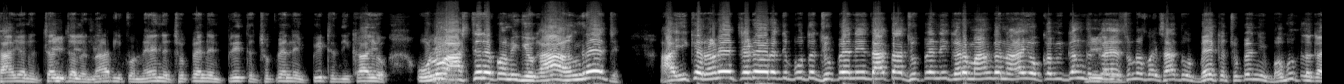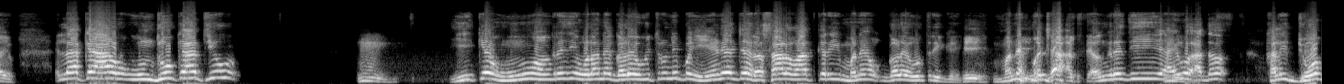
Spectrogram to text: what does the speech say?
છાયો ને ચંચલ. નારી કો નૈન છુપે નહીં પ્રીત છુપે નહીં પીઠ દિખાયો. ઓલો આશ્ચર્ય પામી ગયો કે આ અંગ્રેજ? આ ઈ કે રણે ચડ્યો રજપૂત છુપે નહીં દાતા છુપે નહીં ઘર માંગન આયો. કવિ ગંગ કહે જી. સુનો ભાઈ સાધુ ભેખ છુપે નહીં ભભૂત લગાયો. એટલે કે આ ઊંધું ક્યાં થયું? ઈ કે હું અંગ્રેજી ઓલાને ગળે ઉતરું નહીં પણ એને જે રસાળ વાત કરી મને ગળે ઉતરી ગઈ. મને મજા આવે અંગ્રેજી આવ્યો આ તો ખાલી જોક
